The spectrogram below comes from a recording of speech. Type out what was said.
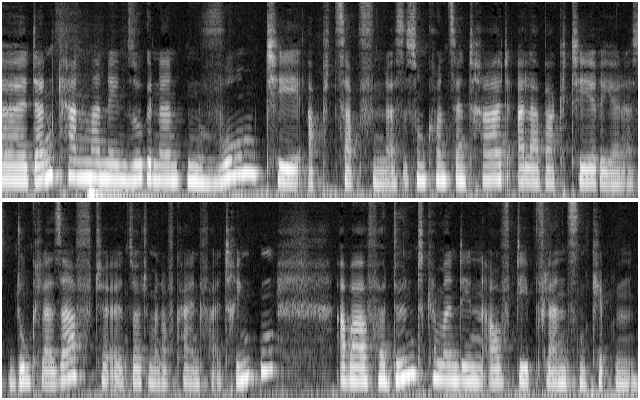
äh, dann kann man den sogenannten Wurmtee abzapfen. Das ist so ein Konzentrat aller Bakterien. Das ist ein dunkler Saft, äh, sollte man auf keinen Fall trinken. Aber verdünnt kann man den auf die Pflanzen kippen.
